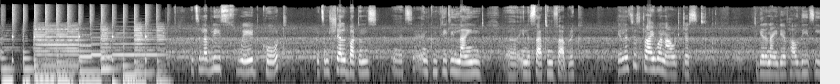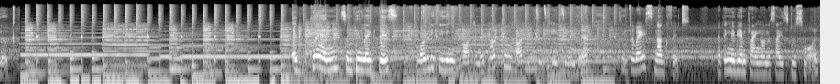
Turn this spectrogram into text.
It's a lovely suede coat with some shell buttons uh, it's, and completely lined uh, in a satin fabric. Okay, let's just try one out just to get an idea of how these look. Again something like this. I'm already feeling hot in it. Not too hot because it's AC in here. So it's a very snug fit. I think maybe I'm trying on a size too small.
